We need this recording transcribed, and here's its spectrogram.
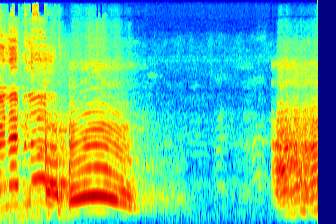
పైనాపిల్? అబ్బో! ఆహా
